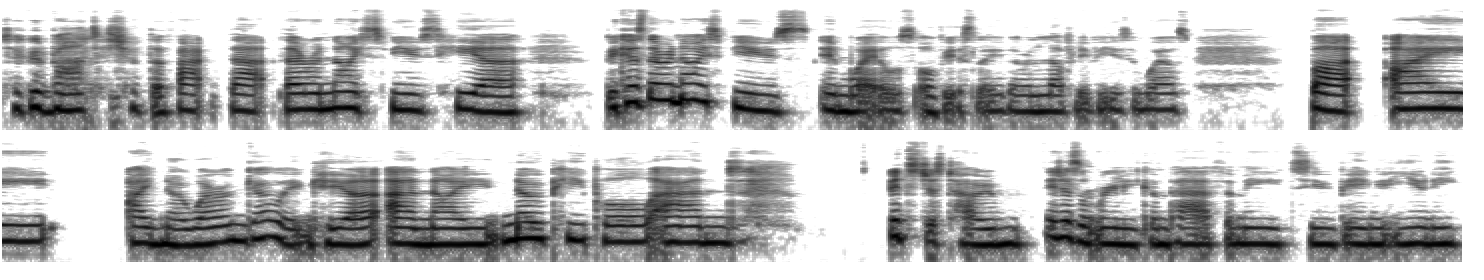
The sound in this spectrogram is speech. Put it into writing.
took advantage of the fact that there are nice views here because there are nice views in Wales, obviously, there are lovely views in Wales but I I know where I'm going here and I know people and it's just home. It doesn't really compare for me to being at uni.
